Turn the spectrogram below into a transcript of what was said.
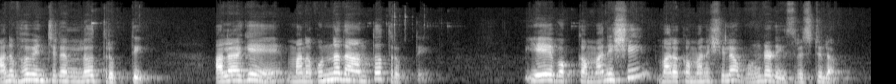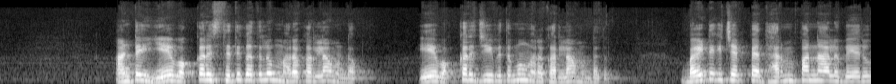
అనుభవించడంలో తృప్తి అలాగే మనకున్న దాంతో తృప్తి. ఏ ఒక్క మనిషి మరొక మనిషిలా ఉండడు ఈ సృష్టిలో. అంటే ఏ ఒక్కరి స్థితిగతులు మరొకరిలా ఉండవు. ఏ ఒక్కరి జీవితము మరొకరిలా ఉండదు. బయటికి చెప్పే ధర్మపన్నాలు వేరు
